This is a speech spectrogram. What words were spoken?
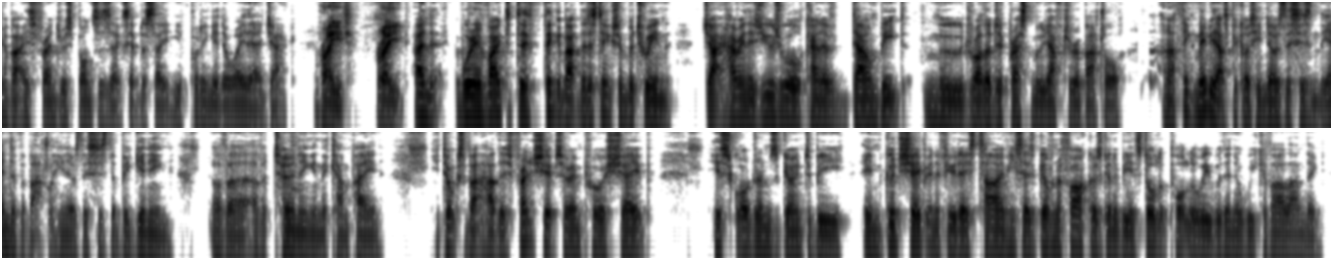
about his friend's responses, except to say, You're putting it away there, Jack. Right. Right. And we're invited to think about the distinction between Jack having his usual kind of downbeat mood, rather depressed mood after a battle. And I think maybe that's because he knows this isn't the end of a battle. He knows this is the beginning of a of a turning in the campaign. He talks about how the French ships are in poor shape. His squadron's going to be in good shape in a few days' time. He says Governor Farquhar is going to be installed at Port Louis within a week of our landing.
